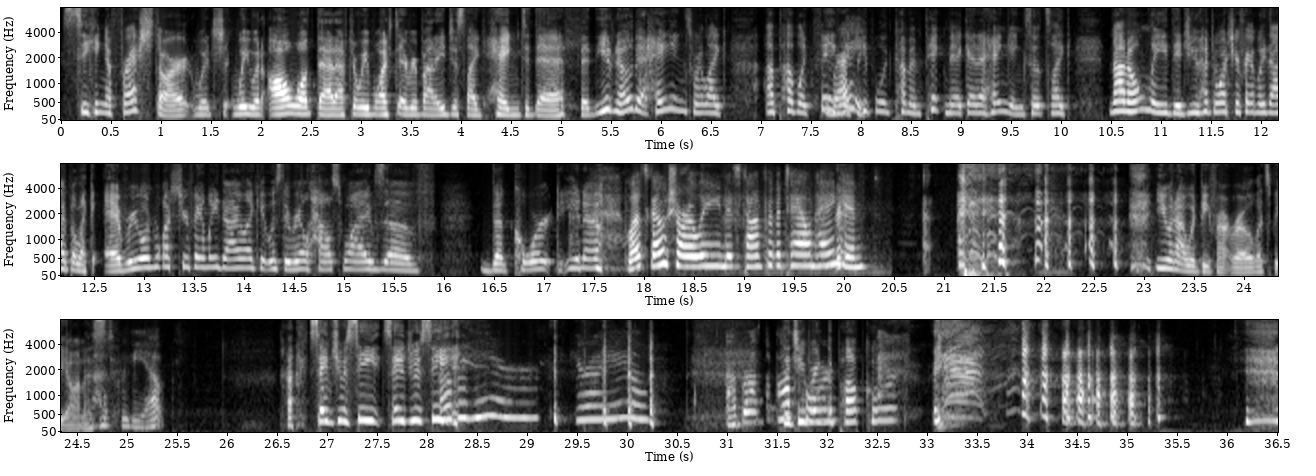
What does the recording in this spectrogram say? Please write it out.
Seeking a fresh start, which we would all want that after we've watched everybody just like hang to death. And you know that hangings were like a public thing. Like people would come and picnic at a hanging. So it's like not only did you have to watch your family die, but like everyone watched your family die like it was the real housewives of the court, you know? Let's go, Charlene. It's time for the town hanging. You and I would be front row, let's be honest. yep. saved you a seat, saved you a seat. Over here. Here I am. I brought the popcorn. Did you bring the popcorn?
